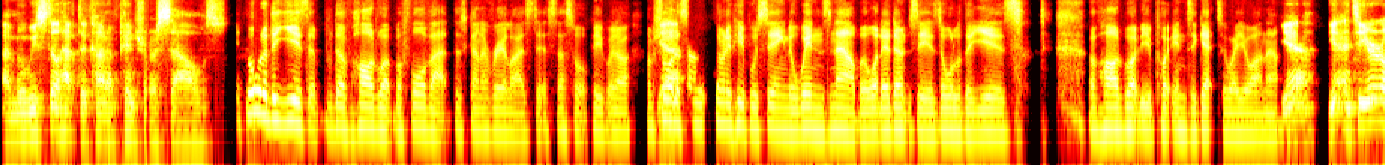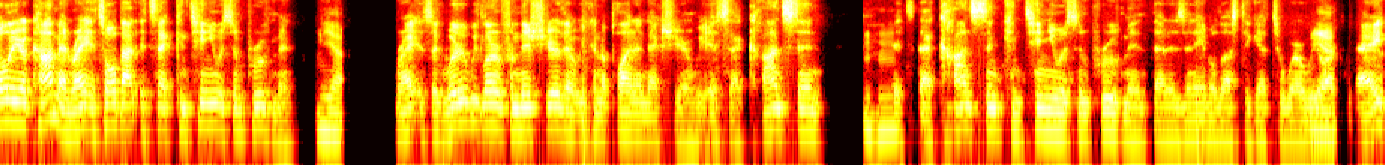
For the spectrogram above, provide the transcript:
I mean, we still have to kind of pinch ourselves. It's all of the years of, of hard work before that that's kind of realized this. That's what people know. I'm sure yeah. there's so, so, many people seeing the wins now, but what they don't see is all of the years of hard work that you put in to get to where you are now. Yeah. Yeah. And to your earlier comment, right? It's all about it's that continuous improvement. Yeah. Right. It's like what did we learn from this year that we can apply to next year? And we it's that constant Mm-hmm. It's that constant, continuous improvement that has enabled us to get to where we yeah. are today.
